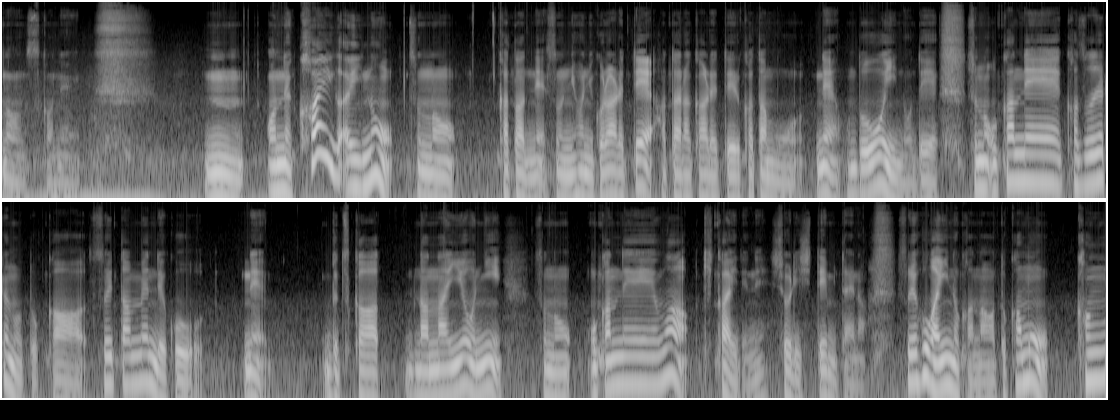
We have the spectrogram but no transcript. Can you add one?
なんですかね。うん。あのね海外のその方ねその日本に来られて働かれている方もね本当多いのでそのお金数えるのとかそういった面でこうねぶつからないようにそのお金は機械でね処理してみたいなそういう方がいいのかなとかも考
